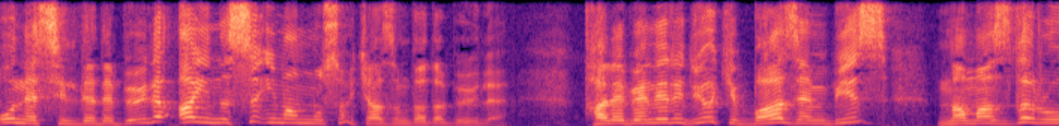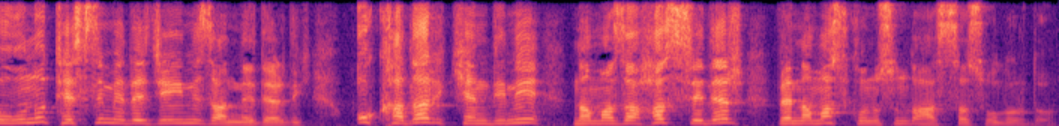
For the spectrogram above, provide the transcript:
o nesilde de böyle aynısı İmam Musa Kazım'da da böyle. Talebeleri diyor ki bazen biz namazda ruhunu teslim edeceğini zannederdik. O kadar kendini namaza hasreder ve namaz konusunda hassas olurdu.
